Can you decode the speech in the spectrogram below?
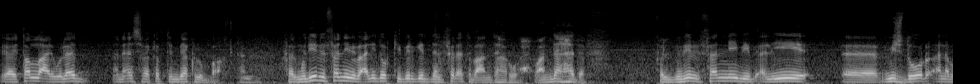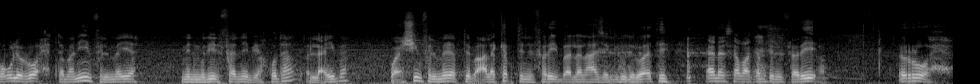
يا يطلع الولاد. أنا آسف يا كابتن بياكلوا ببعض تمام. فالمدير الفني بيبقى عليه دور كبير جدا الفرقة تبقى عندها روح وعندها هدف. فالمدير الفني بيبقى ليه آه، مش دور. أنا بقول الروح 80% من المدير الفني بياخدها اللعيبة و20% بتبقى على كابتن الفريق بقى اللي أنا عايز اجيله دلوقتي. أنا طبعا كابتن الفريق. الروح.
